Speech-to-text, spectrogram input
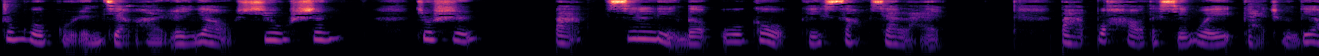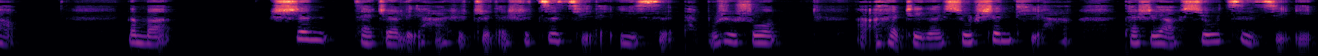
中国古人讲哈，人要修身，就是把心灵的污垢给扫下来，把不好的行为改正掉。那么。身在这里哈是指的是自己的意思，它不是说啊这个修身体哈，它是要修自己。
